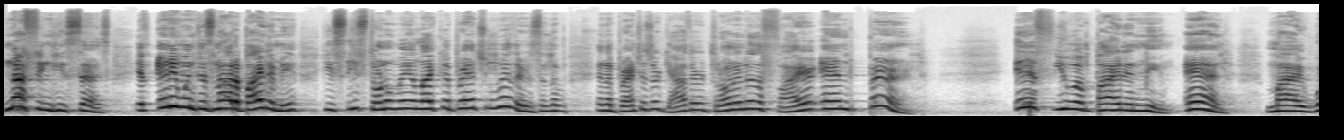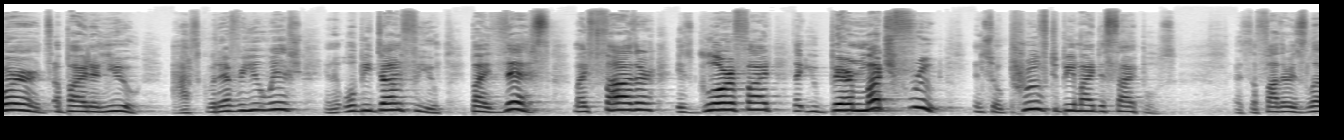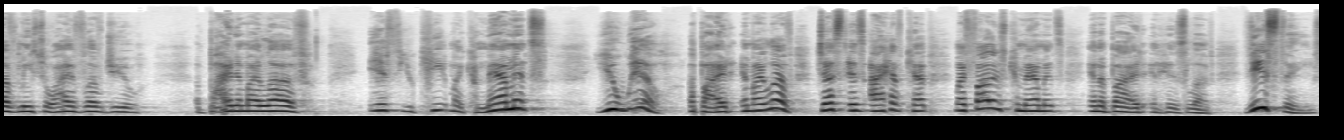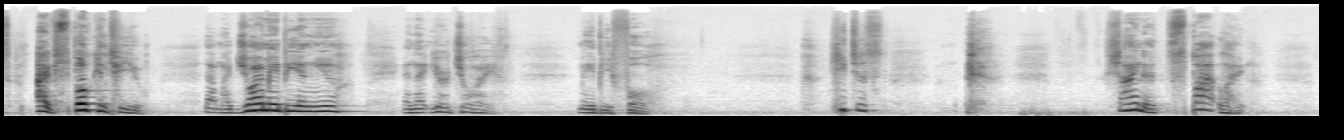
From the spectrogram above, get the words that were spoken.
Nothing, he says. If anyone does not abide in me, he's, he's thrown away like a branch and withers, and the, and the branches are gathered, thrown into the fire, and burned. If you abide in me, and my words abide in you, Ask whatever you wish, and it will be done for you. By this, my Father is glorified that you bear much fruit, and so prove to be my disciples. As the Father has loved me, so I have loved you. Abide in my love. If you keep my commandments, you will abide in my love, just as I have kept my Father's commandments and abide in his love. These things I have spoken to you, that my joy may be in you, and that your joy may be full. He just shined a spotlight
